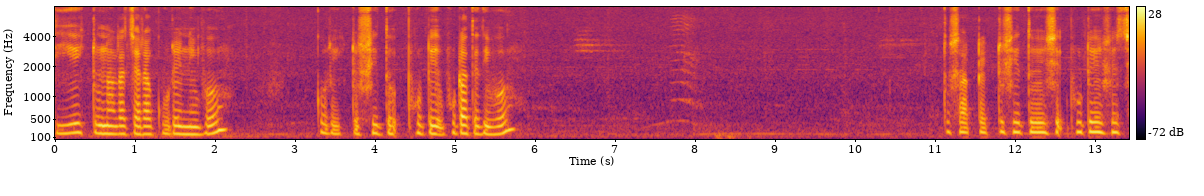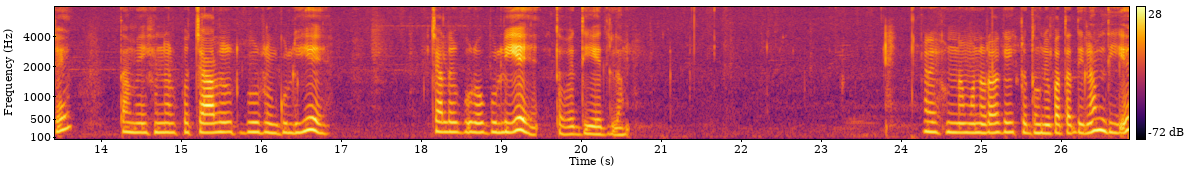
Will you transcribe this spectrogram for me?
দিয়ে একটু নাড়াচাড়া করে নেব। করে একটু সিদ্ধ ফুটে, ফুটাতে দিব। তো শাকটা একটু সেদ্ধ এসে, ফুটে এসেছে। তা আমি এখানে অল্প চাল গুঁড়ো গুলিয়ে, চালের গুঁড়ো গুলিয়ে তবে দিয়ে দিলাম। আর এখন নামানোর আগে একটু ধনে পাতা দিলাম দিয়ে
